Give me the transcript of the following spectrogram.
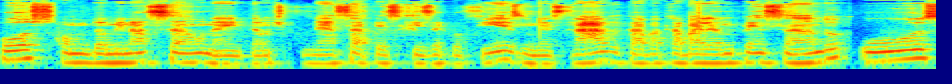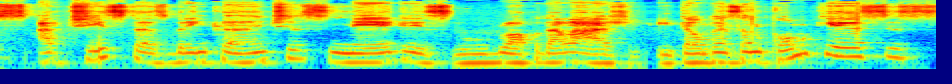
posto como dominação, né? Então, tipo, nessa pesquisa que eu fiz no mestrado, estava trabalhando pensando os artistas brincantes negros do bloco da laje. Então, pensando como que esses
